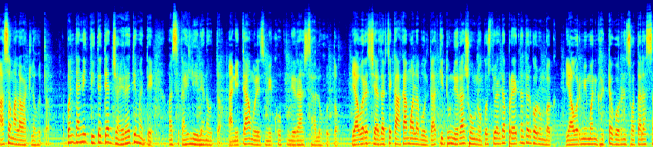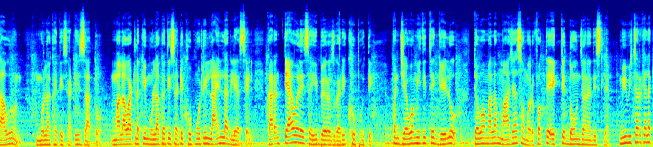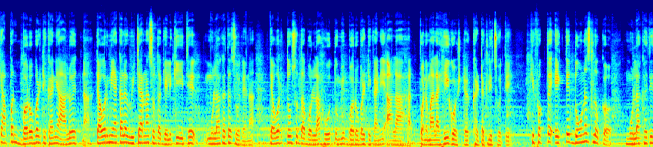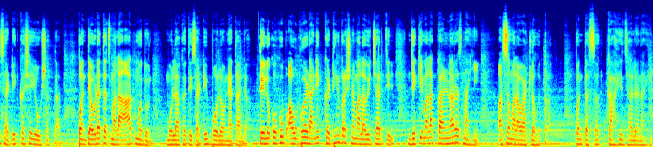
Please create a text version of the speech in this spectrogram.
असं मला वाटलं होतं. पण त्यांनी तिथे त्या जाहिरातीमध्ये असं काही लिहिलं नव्हतं. आणि त्यामुळेच मी खूप निराश झालो होतो. यावरच शेजारचे काका मला बोलतात की तू निराश होऊ नकोस तू एकदा प्रयत्न तर करून बघ. यावर मी मन घट्ट करून स्वतःला सावरून मुलाखतीसाठी जातो. मला वाटलं की मुलाखतीसाठी खूप मोठी लाईन लागली असेल कारण त्यावेळेसही बेरोजगारी खूप होती. पण जेव्हा मी तिथे गेलो तेव्हा मला माझ्यासमोर फक्त एक ते दोन जण दिसले. मी विचार केला की आपण बरोबर ठिकाणी आलो आहेत ना? त्यावर मी एकाला विचारणासुद्धा केली की इथे मुलाखतच होते ना? त्यावर तो सुद्धा बोलला हो तुम्ही बरोबर ठिकाणी आला आहात. पण मला ही गोष्ट खटकलीच होती की फक्त एक ते दोनच लोक मुलाखतीसाठी कसे येऊ शकतात. पण तेवढ्यातच मला आतमधून मुलाखतीसाठी बोलवण्यात आलं. ते लोक खूप अवघड आणि कठीण प्रश्न मला विचारतील जे की मला कळणारच नाही असं मला वाटलं होतं. पण तसं काहीच झालं नाही.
